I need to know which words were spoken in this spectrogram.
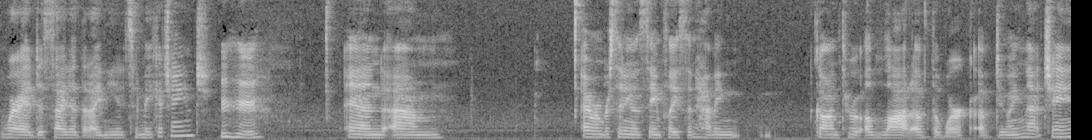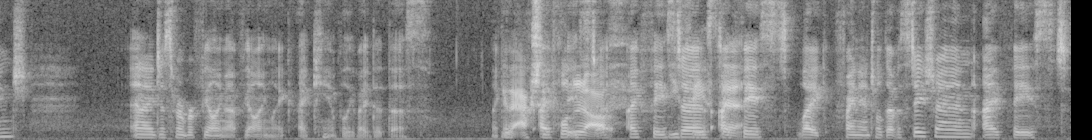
where I had decided that I needed to make a change. Mhm. And um, I remember sitting in the same place and having gone through a lot of the work of doing that change. And I just remember feeling that feeling like I can't believe I did this. Like You I, actually I pulled it off. I faced it. faced I faced like financial devastation. I faced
